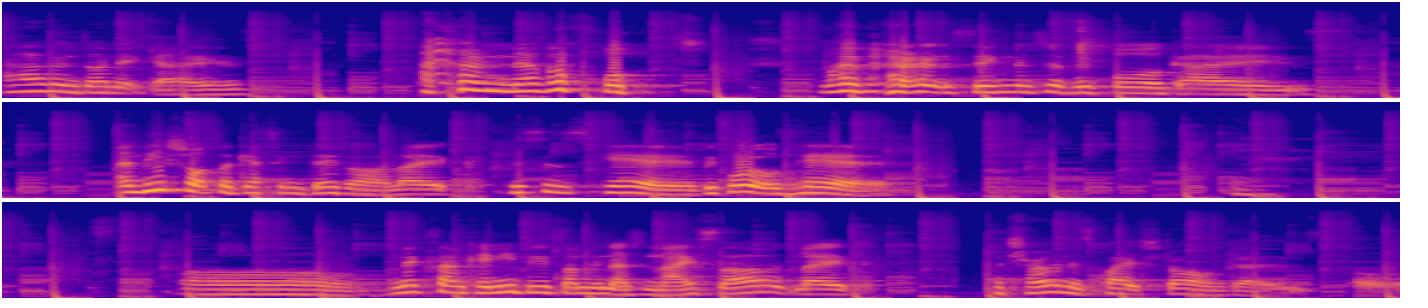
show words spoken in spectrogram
I haven't done it, guys. I've never forged my parents' signature before, guys. And these shots are getting bigger. Like, this is here. Before it was here. Oh, next time, can you do something that's nicer? Like, Patron is quite strong, guys. Oh.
